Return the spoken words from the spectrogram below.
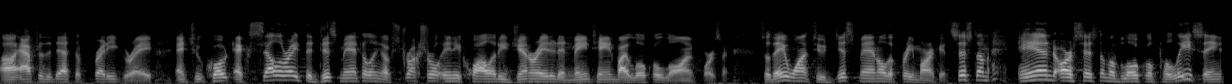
uh, after the death of Freddie Gray and to, quote, accelerate the dismantling of structural inequality generated and maintained by local law enforcement. So they want to dismantle the free market system and our system of local policing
